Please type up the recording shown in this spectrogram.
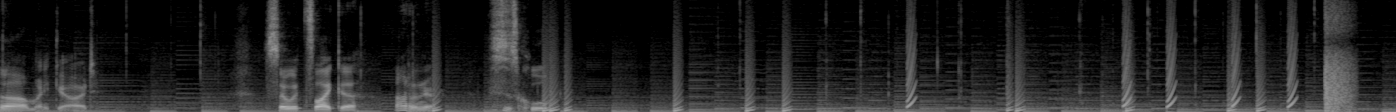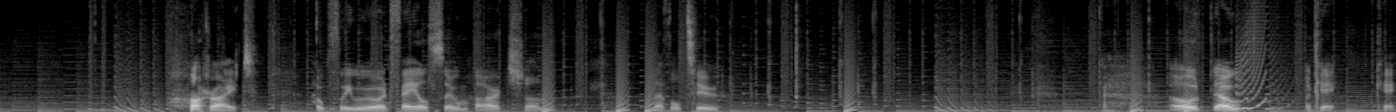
Oh my god. So it's like a... I don't know. This is cool. Alright. Hopefully we won't fail so much on level 2. Oh, no. Okay, okay.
